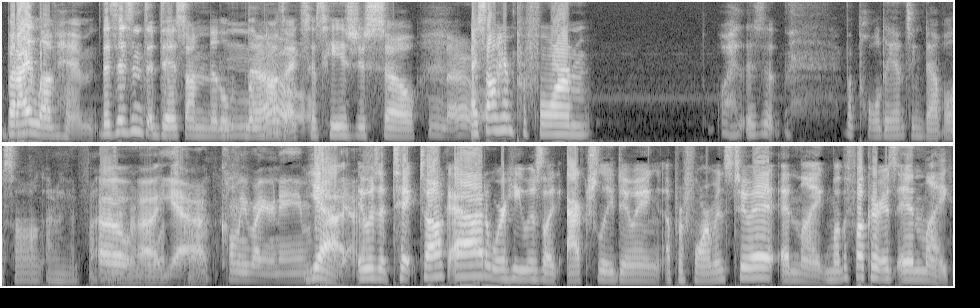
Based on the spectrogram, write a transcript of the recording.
but I love him. This isn't a diss on little Lil Nas X cuz he's just so No. I saw him perform what is it? The pole dancing devil song. I don't even fucking Oh, remember uh, it's yeah. Call me by your name. Yeah, it was a TikTok ad where he was like actually doing a performance to it, and like motherfucker is in like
